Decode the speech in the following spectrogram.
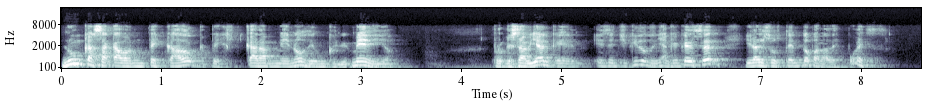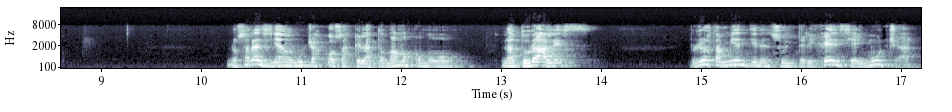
nunca sacaban un pescado que pescara menos de un kilo y medio, porque sabían que ese chiquito tenía que crecer y era el sustento para después nos han enseñado muchas cosas que las tomamos como naturales, pero ellos también tienen su inteligencia y mucha.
